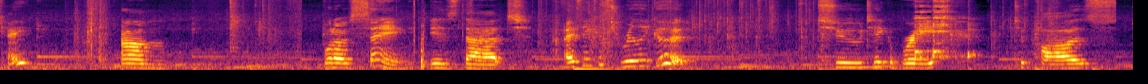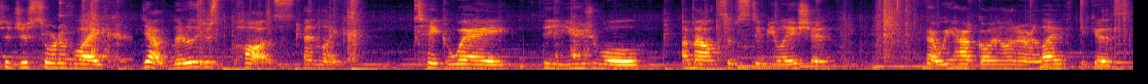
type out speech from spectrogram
Okay. Um, what I was saying is that I think it's really good to take a break, to pause, to just sort of like, yeah, literally just pause and like take away the usual amounts of stimulation that we have going on in our life because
